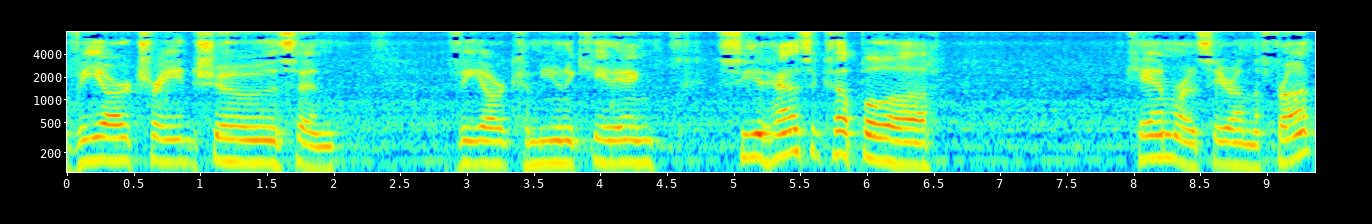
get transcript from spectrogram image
VR trade shows and VR communicating. See, it has a couple uh, cameras here on the front.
